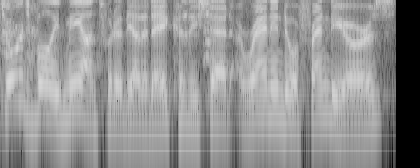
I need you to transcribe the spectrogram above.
George bullied me on Twitter the other day because he said I ran into a friend of yours.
